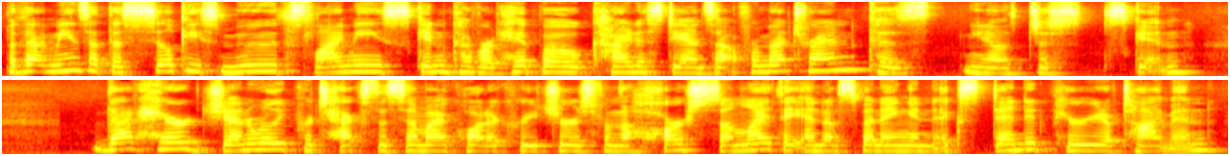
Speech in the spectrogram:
But that means that the silky smooth, slimy, skin-covered hippo kind of stands out from that trend cuz, you know, it's just skin. That hair generally protects the semi-aquatic creatures from the harsh sunlight they end up spending an extended period of time in.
